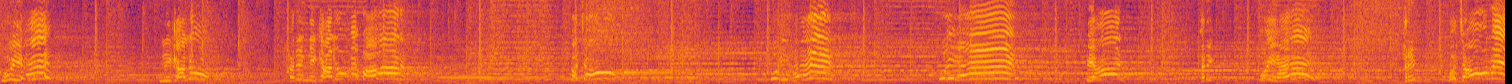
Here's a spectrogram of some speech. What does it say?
कोई है? निकालो। अरे निकालो मैं बाहर। बचाओ। कोई है? कोई है? बिहान अरे, बचाओ मैं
